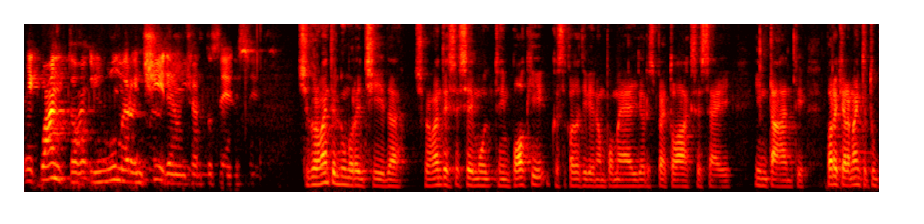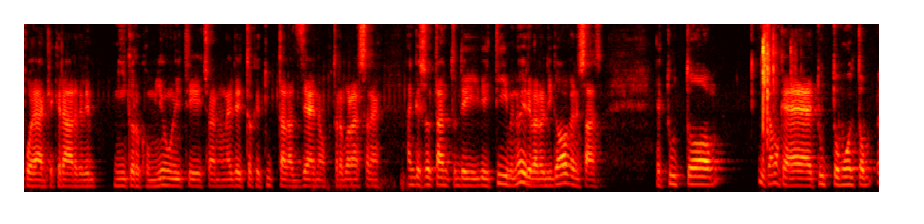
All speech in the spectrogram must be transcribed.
e quanto il numero incide in un certo senso? Sicuramente il numero incide, sicuramente se sei molto in pochi questa cosa ti viene un po' meglio rispetto a se sei in tanti, però chiaramente tu puoi anche creare delle micro community, cioè non è detto che tutta l'azienda, potrebbero essere anche soltanto dei, dei team. Noi a livello di governance è tutto, diciamo che è tutto molto, è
